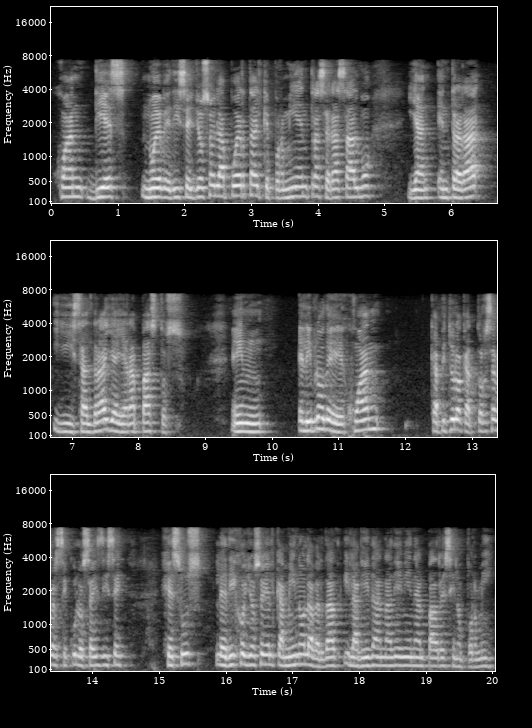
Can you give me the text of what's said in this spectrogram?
Juan 10, 9. Dice, yo soy la puerta, el que por mí entra será salvo y entrará y saldrá y hallará pastos. En el libro de Juan capítulo 14 versículo 6 dice, Jesús le dijo, yo soy el camino, la verdad y la vida, nadie viene al Padre sino por mí.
